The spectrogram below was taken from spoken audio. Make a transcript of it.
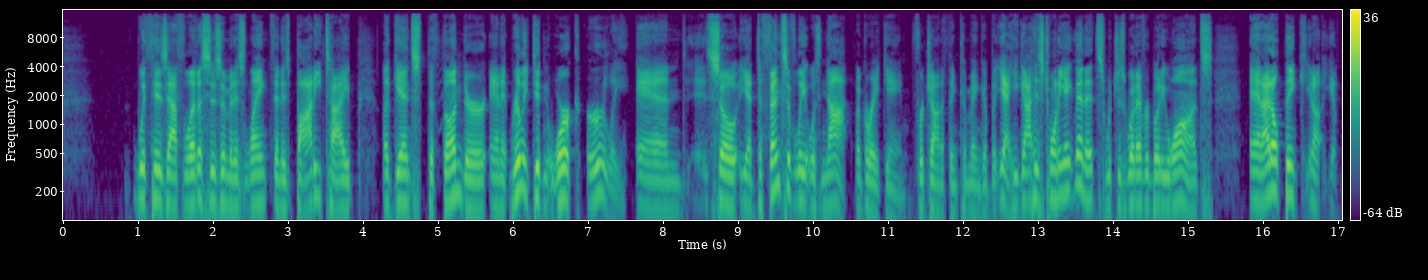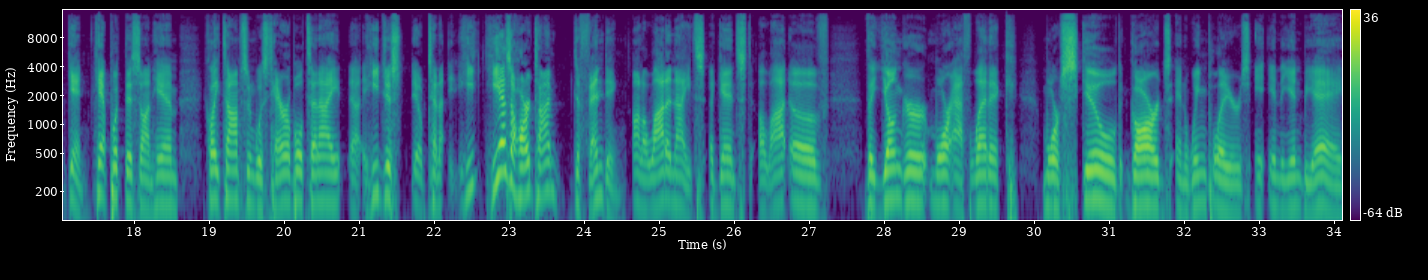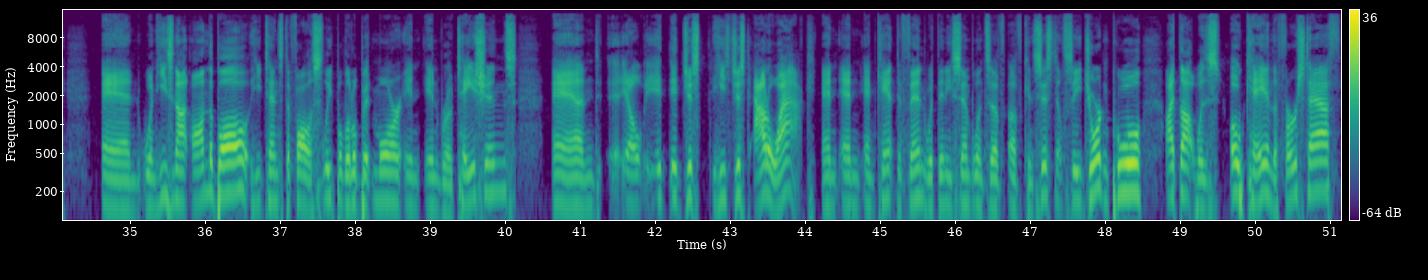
with his athleticism and his length and his body type against the Thunder, and it really didn't work early. And eh, so, yeah, defensively, it was not a great game for Jonathan Kuminga. But yeah, he got his 28 minutes, which is what everybody wants. And I don't think, you know, again, can't put this on him. Klay Thompson was terrible tonight. Uh, he just, you know, tonight, he he has a hard time defending on a lot of nights against a lot of the younger, more athletic, more skilled guards and wing players in, in the NBA. And when he's not on the ball, he tends to fall asleep a little bit more in, in rotations and you know it, it just he's just out of whack and, and, and can't defend with any semblance of, of consistency. Jordan Poole I thought was okay in the first half,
